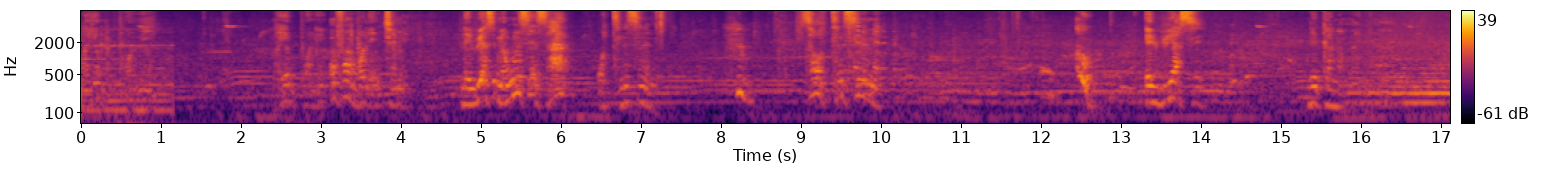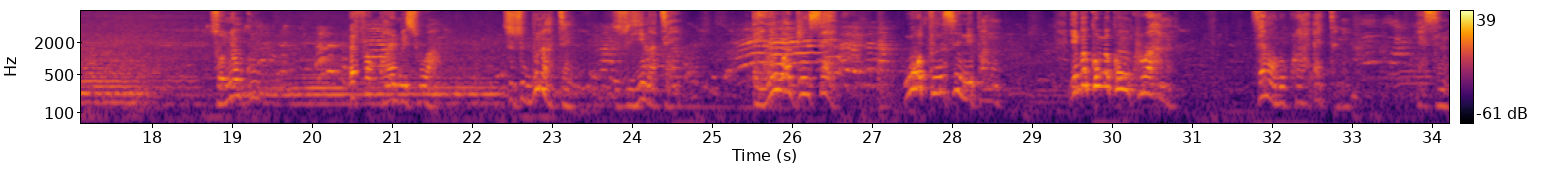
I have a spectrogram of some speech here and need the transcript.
Mayɛ bɔne, mayɛ bɔne, ɔmfa me bɔne nkyɛ me. Na wiase mahunu sɛ saa ɔtene sene me. Hmm, saa ɔtene sene me. Oh, ewiase ne Ghana man nyinaa. Sɛ ɔnyɔnko ɛfa kwan bi so a, susu bu n'atɛn, susu yi n'atɛn. Ɛnyɛ w'adwene sɛ wotene sene nipa no. Yɛbɛkum bɛkum koraa no, sɛ na ɔno koraa ɛtene ɛsene.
